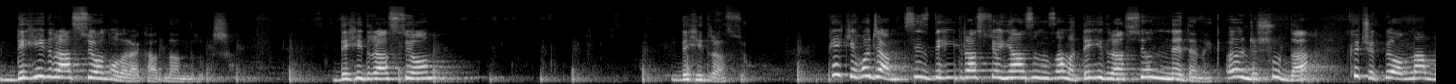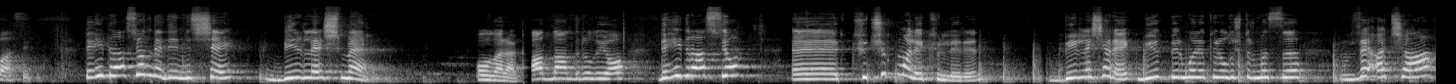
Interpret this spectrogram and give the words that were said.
dehidrasyon olarak adlandırılır. Dehidrasyon dehidrasyon. Peki hocam siz dehidrasyon yazdınız ama dehidrasyon ne demek? Önce şurada küçük bir ondan bahsedeyim. Dehidrasyon dediğimiz şey birleşme olarak adlandırılıyor. Dehidrasyon küçük moleküllerin birleşerek büyük bir molekül oluşturması ve açığa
